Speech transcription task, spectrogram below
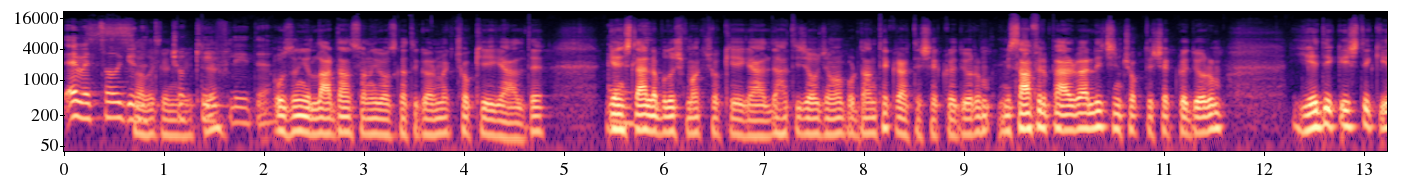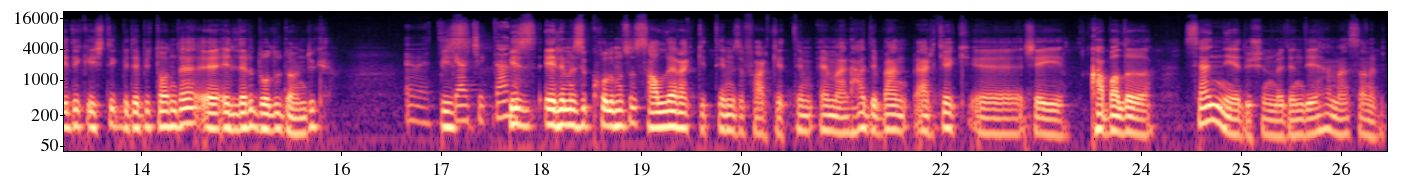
Evet salı günü. Salı günüydü. Çok keyifliydi. Uzun yıllardan sonra Yozgat'ı görmek çok iyi geldi. Gençlerle buluşmak çok iyi geldi. Hatice hocama buradan tekrar teşekkür ediyorum. Misafirperverliği için çok teşekkür ediyorum. Yedik içtik yedik içtik bir de bir ton da e, elleri dolu döndük. Evet Biz, gerçekten. biz elimizi kolumuzu sallayarak gittiğimizi fark ettim. Emel hadi ben erkek e, şeyi kabalığı sen niye düşünmedin diye hemen sana bir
